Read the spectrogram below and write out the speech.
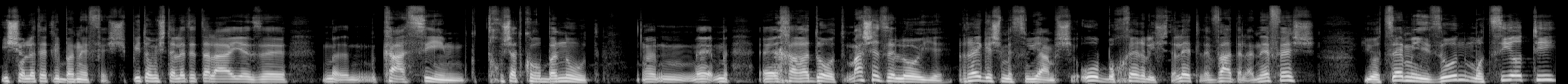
היא שולטת לי בנפש, פתאום משתלטת עליי איזה כעסים, תחושת קורבנות, חרדות, מה שזה לא יהיה, רגש מסוים שהוא בוחר להשתלט לבד על הנפש, יוצא מאיזון, מוציא אותי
